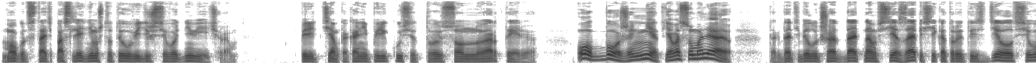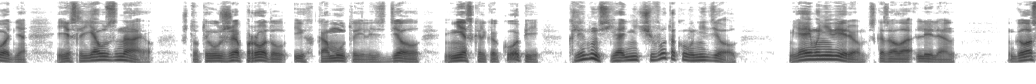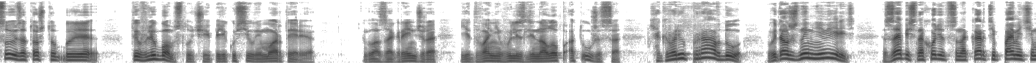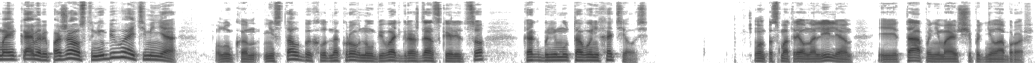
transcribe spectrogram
могут стать последним, что ты увидишь сегодня вечером, перед тем, как они перекусят твою сонную артерию. О, Боже, нет, я вас умоляю!» Тогда тебе лучше отдать нам все записи, которые ты сделал сегодня. Если я узнаю, что ты уже продал их кому-то или сделал несколько копий, клянусь, я ничего такого не делал. Я ему не верю, сказала Лилиан. Голосую за то, чтобы ты в любом случае перекусил ему артерию. Глаза Грейнджера едва не вылезли на лоб от ужаса. «Я говорю правду! Вы должны мне верить! Запись находится на карте памяти моей камеры. Пожалуйста, не убивайте меня!» Лукан не стал бы хладнокровно убивать гражданское лицо, как бы ему того не хотелось. Он посмотрел на Лилиан и та, понимающе подняла бровь.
